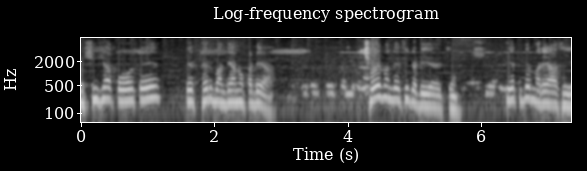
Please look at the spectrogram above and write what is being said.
ਉਹ ਸ਼ੀਸ਼ਾ ਤੋੜ ਕੇ ਤੇ ਫਿਰ ਬੰਦਿਆਂ ਨੂੰ ਕੱਢਿਆ। 6 ਬੰਦੇ ਸੀ ਗੱਡੀ ਦੇ ਵਿੱਚ। ਇੱਕ ਤੇ ਮਰਿਆ ਸੀ,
